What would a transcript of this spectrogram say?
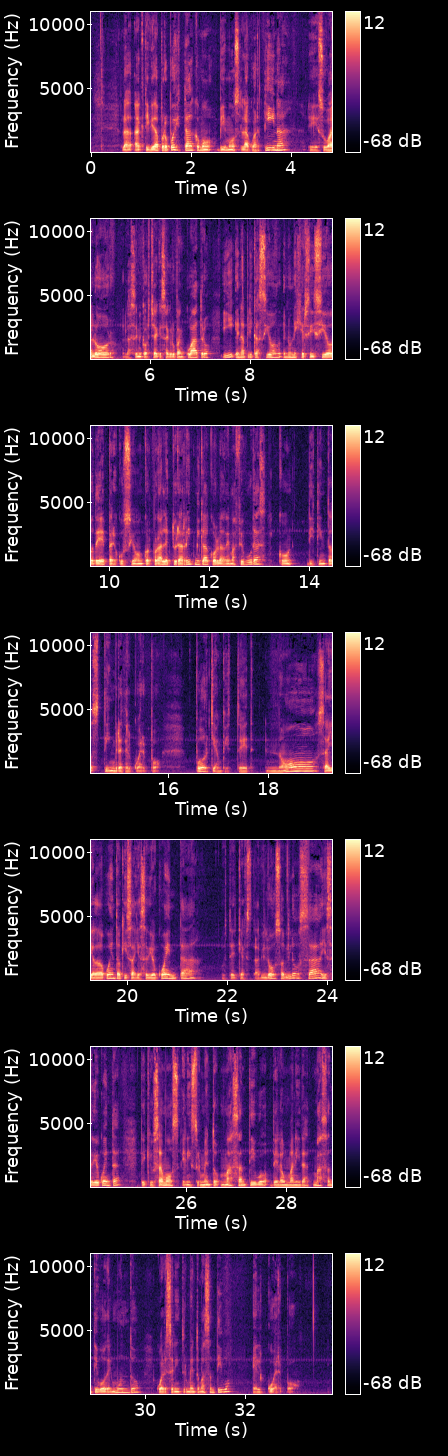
la actividad propuesta, como vimos la cuartina, eh, su valor, la semicorchea que se agrupa en cuatro y en aplicación en un ejercicio de percusión corporal, lectura rítmica con las demás figuras con distintos timbres del cuerpo. Porque aunque usted no se haya dado cuenta o quizás ya se dio cuenta, usted que es habiloso, habilosa, ya se dio cuenta de que usamos el instrumento más antiguo de la humanidad, más antiguo del mundo. ¿Cuál es el instrumento más antiguo? El cuerpo,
